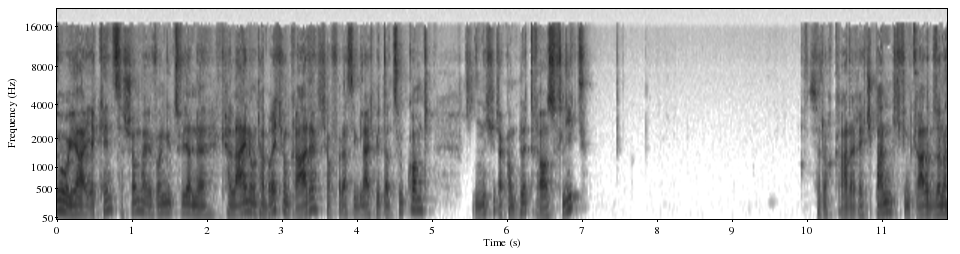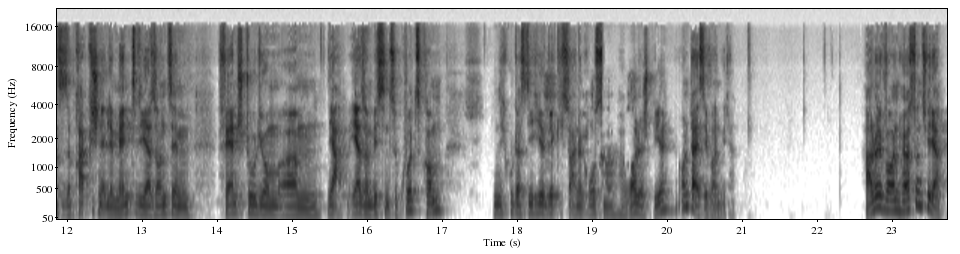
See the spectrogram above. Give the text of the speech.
So, ja, ihr kennt es ja schon. Bei Yvonne gibt es wieder eine kleine Unterbrechung gerade. Ich hoffe, dass sie gleich mit dazukommt und nicht wieder komplett rausfliegt. Ist ja doch gerade recht spannend. Ich finde gerade besonders diese praktischen Elemente, die ja sonst im Fernstudium ähm, ja, eher so ein bisschen zu kurz kommen. Finde ich gut, dass die hier wirklich so eine große Rolle spielen. Und da ist Yvonne wieder. Hallo Yvonne, hörst du uns wieder?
